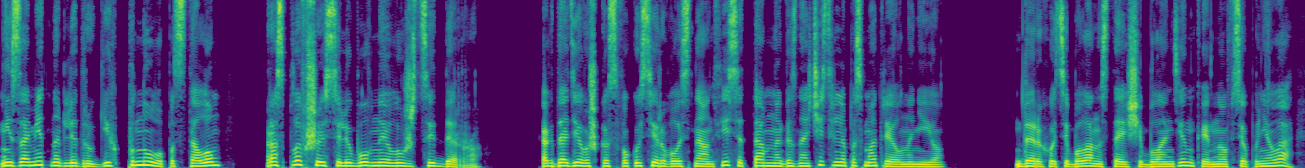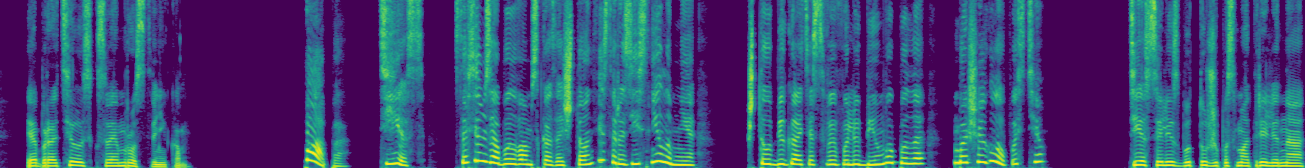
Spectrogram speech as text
незаметно для других, пнула под столом расплывшуюся любовной лужицей Дерро. Когда девушка сфокусировалась на Анфисе, там многозначительно посмотрела на нее. Дерра хоть и была настоящей блондинкой, но все поняла и обратилась к своим родственникам. «Папа, Тьес, совсем забыл вам сказать, что Анфиса разъяснила мне, что убегать от своего любимого было большой глупостью». Тесс и Лизбут тут же посмотрели на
